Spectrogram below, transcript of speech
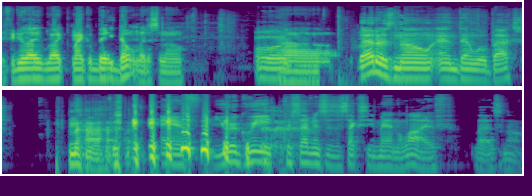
If you do like, like Michael Bay, don't let us know. or Uh, let us know, and then we'll back. Nah. And if you agree Chris Evans is the sexiest man alive, let us know.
